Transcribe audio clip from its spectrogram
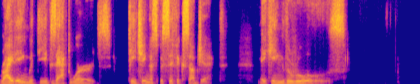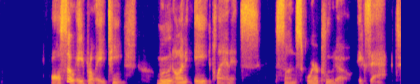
writing with the exact words, teaching a specific subject, making the rules. Also, April 18th, moon on eight planets, sun square Pluto, exact.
